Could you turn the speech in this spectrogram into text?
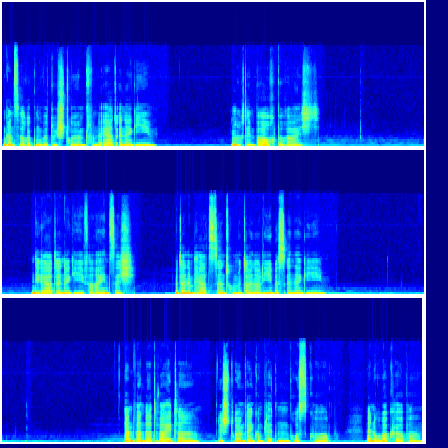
dein ganzer Rücken wird durchströmt von der Erdenergie auch dein Bauchbereich. Die Erdenergie vereint sich mit deinem Herzzentrum, mit deiner Liebesenergie. Und wandert weiter, durchströmt deinen kompletten Brustkorb, dein Oberkörper.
